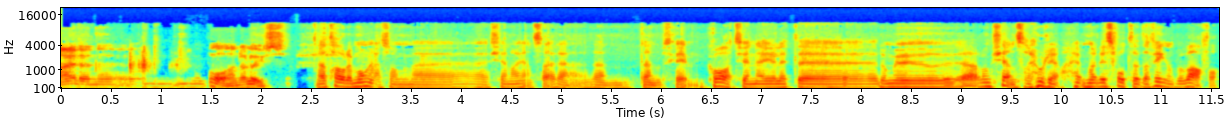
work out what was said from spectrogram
Nej den är bra analys. jag tror det är många som eh, känner igen sig i den, den, den beskrivningen. Kroatien är ju lite, de, är ju, ja, de känns roliga, men det är svårt att sätta fingret på varför.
